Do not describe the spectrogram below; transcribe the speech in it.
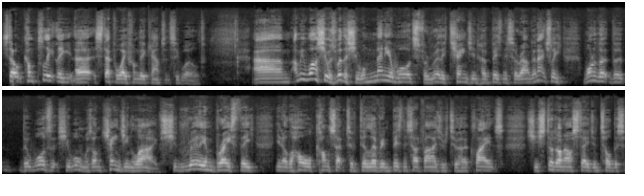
So, completely uh, step away from the accountancy world. Um, I mean, while she was with us, she won many awards for really changing her business around. And actually, one of the, the, the awards that she won was on changing lives. She'd really embraced the, you know, the whole concept of delivering business advisory to her clients. She stood on our stage and told this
